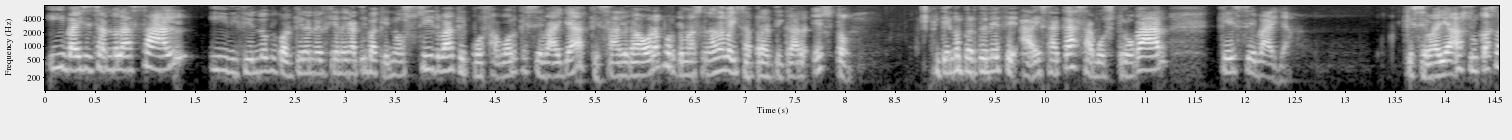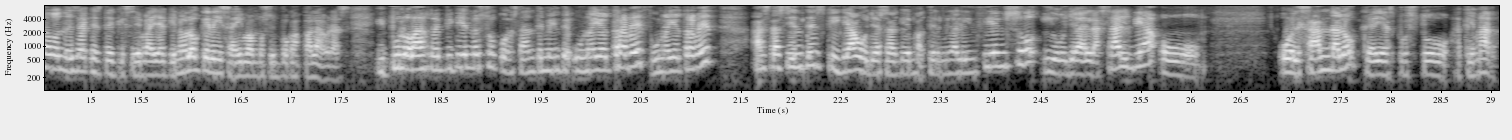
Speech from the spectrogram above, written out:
y vais echando la sal y diciendo que cualquier energía negativa que no sirva, que por favor que se vaya, que salga ahora, porque más que nada vais a practicar esto. Que no pertenece a esa casa, a vuestro hogar, que se vaya que se vaya a su casa donde sea que esté, que se vaya, que no lo queréis, ahí vamos en pocas palabras. Y tú lo vas repitiendo eso constantemente una y otra vez, una y otra vez, hasta sientes que ya o ya se termina el incienso y o ya la salvia o, o el sándalo que hayas puesto a quemar.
